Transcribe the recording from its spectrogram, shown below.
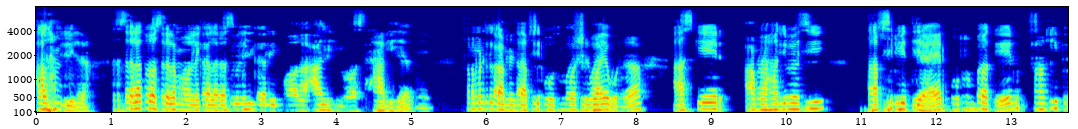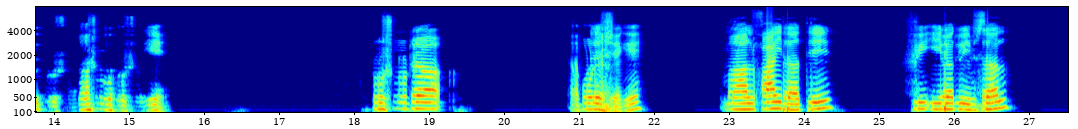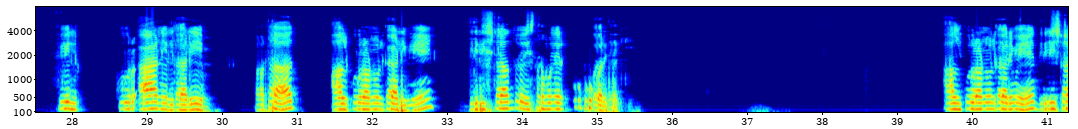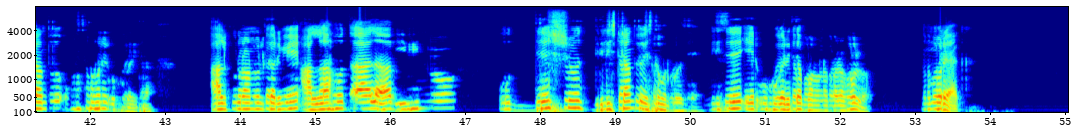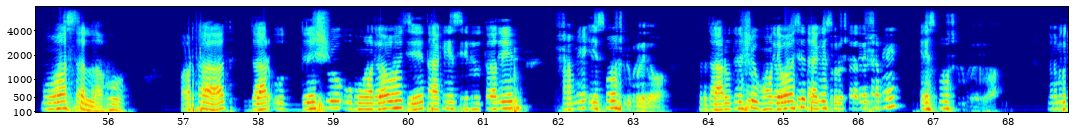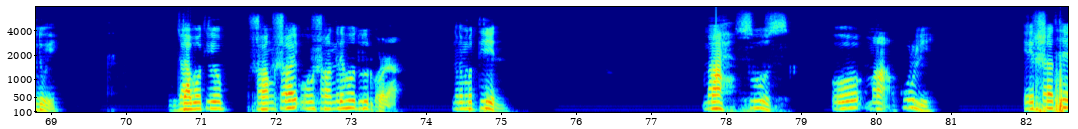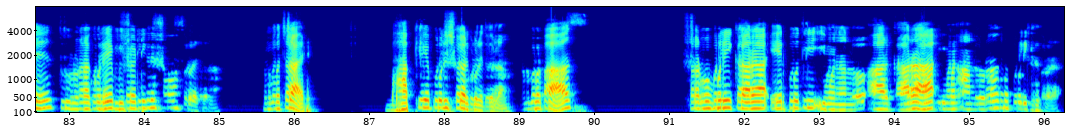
আলহামদুলিল্লাহ। আসসালাতু আলাইকা আলা রাসূলিল কারীম ওয়া আলা আলিহি ওয়া আজমাইন। সম্মানিত কামিল তাফসীর প্রথম বর্ষের ভাই বোনেরা, আজকের আমরা হাজির হয়েছি তাফসীর বিদ্যায়ের প্রথম পাতের সংক্ষিপ্ত প্রশ্ন 10 নম্বর প্রশ্ন নিয়ে। প্রশ্নটা পড়ে আসি আগে। মাল ফায়দাতি ফি ইরাদু ইমসাল ফিল কুরআনিল কারীম, অর্থাৎ আল কুরআনুল কারিমে দৃষ্টান্ত স্থাপনের উপকারিতা কি? আল কুরআনুল কারিমে দৃষ্টান্ত উপস্থাপনের উপকারিতা। আল কুরআনুল কারিমে আল্লাহ তাআলা বিভিন্ন উদ্দেশ্য দৃষ্টান্ত স্থাপন করেছেন। নিচে এর উপকারিতা বর্ণনা করা হলো। নম্বর এক মুয়াসাল্লাহু অর্থাৎ যার উদ্দেশ্য উপমা দেওয়া হয়েছে, তাকে শ্রোতাদের সামনে স্পষ্ট করে দেওয়া। যার উদ্দেশ্য উপমা দেওয়া হয়েছে, তাকে সামনে স্পষ্ট করে দেওয়া। নম্বর দুই, যাবতীয় সংশয় ও সন্দেহ দূর করা। নম্বর তিন, মাহসুস ও মাকুলি এর সাথে তুলনা করে বিষয়টিকে সহজ করে নম্বর চার ভাবকে পরিষ্কার করে তোলা। নম্বর পাঁচ, সর্বোপরি কারা এর প্রতি ইমান আনলো আর কারা ইমান আনলো না তা পরীক্ষা করা।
